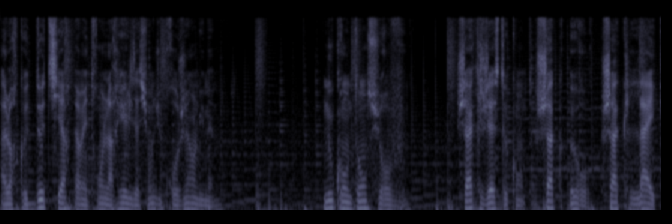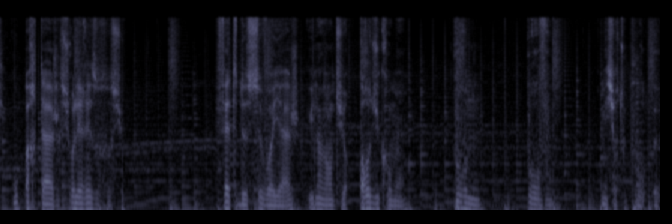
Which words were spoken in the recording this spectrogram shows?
alors que deux tiers permettront la réalisation du projet en lui-même. Nous comptons sur vous. Chaque geste compte, chaque euro, chaque like ou partage sur les réseaux sociaux. Faites de ce voyage une aventure hors du commun, pour nous, pour vous, mais surtout pour eux.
